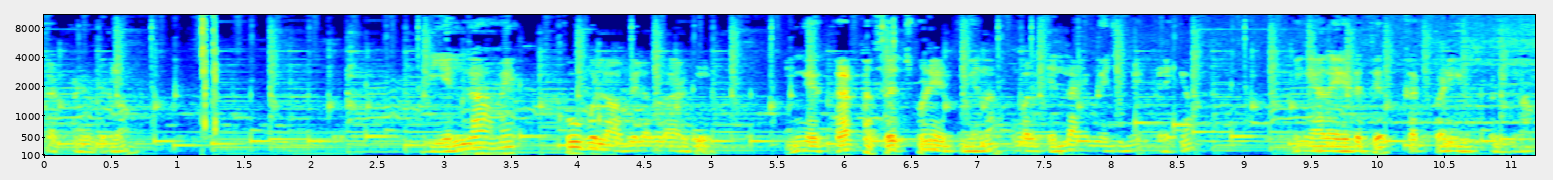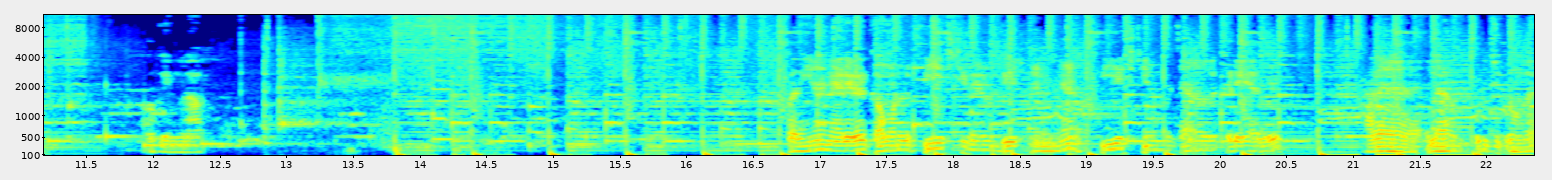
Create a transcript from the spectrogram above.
கட் பண்ணி விட்டுக்கலாம். இது எல்லாமே கூகுளில் அவைலபிளாக இருக்குது நீங்கள் கரெக்டாக சர்ச் பண்ணி எடுத்தீங்கன்னா உங்களுக்கு எல்லா இமேஜுமே கிடைக்கும். நீங்கள் அதை எடுத்து கட் பண்ணி யூஸ் பண்ணிக்கலாம். ஓகேங்களா பார்த்தீங்கன்னா நிறைய பேர் கமெண்ட்டில் பிஎஸ்டி வேணும் பிஎஸ்டி வேணுங்க பிஎஸ்டி நம்ம சேனலில் கிடையாது. அதை எல்லோரும் பிடிச்சிக்கோங்க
